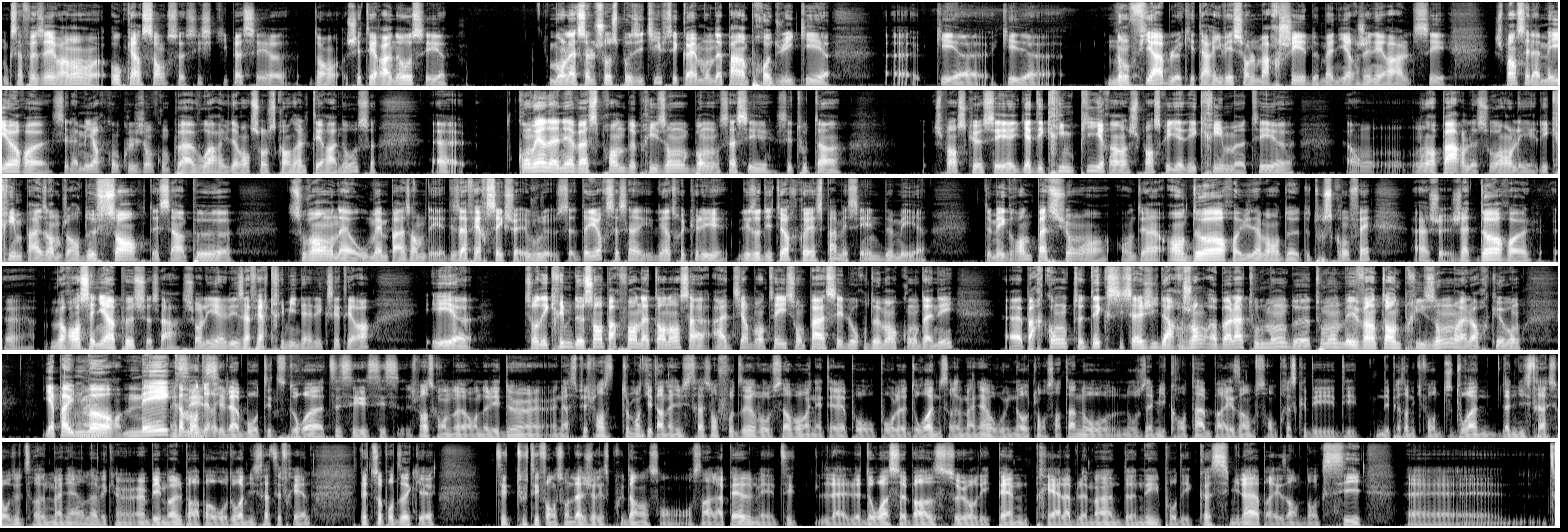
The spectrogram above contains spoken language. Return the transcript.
Donc ça faisait vraiment euh, aucun sens, c'est ce qui passait euh, dans, chez Terranos. Et, euh, bon, la seule chose positive, c'est quand même on n'a pas un produit qui est, qui est, non fiable, qui est arrivé sur le marché de manière générale. C'est, je pense, c'est la meilleure, c'est la meilleure conclusion qu'on peut avoir évidemment sur le scandale Terranos. combien d'années va se prendre de prison? Bon, ça c'est, c'est tout un. Je pense que c'est, il y a des crimes pires. Hein. Je pense qu'il y a des crimes, tu on, en parle souvent, les, crimes par exemple, genre de sang, c'est un peu. Euh, souvent, on a, ou même par exemple des, affaires sexuelles. D'ailleurs, c'est a un truc que les, les auditeurs connaissent pas, mais c'est une de mes, de mes grandes passions en, en, dehors évidemment de, tout ce qu'on fait. Euh, j'adore euh, me renseigner un peu sur ça, sur les, les affaires criminelles, etc. Et sur des crimes de sang, parfois on a tendance à, dire, bon, tu ils sont pas assez lourdement condamnés. Euh, par contre, dès qu'il s'agit d'argent, ah bah là tout le monde, euh, tout le monde met 20 ans de prison, alors que bon, il n'y a pas une mort. Mais, comment dire C'est la beauté du droit. je pense qu'on a, on a les deux un, aspect. Je pense que tout le monde qui est en administration, faut dire, va aussi avoir un intérêt pour, pour le droit d'une certaine manière ou une autre. on s'entend, nos, nos, amis comptables, par exemple, sont presque des, des, des personnes qui font du droit d'administration d'une certaine manière, là, avec un, un, bémol par rapport au droit administratif réel. Mais tout ça pour dire que tout est fonction de la jurisprudence, on, s'en rappelle, mais le droit se base sur les peines préalablement données pour des cas similaires, par exemple. Donc, si, euh,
